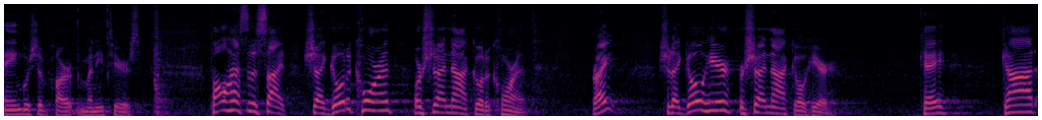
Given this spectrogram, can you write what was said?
anguish of heart, and many tears? Paul has to decide should I go to Corinth or should I not go to Corinth? Right? Should I go here or should I not go here? Okay? God,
